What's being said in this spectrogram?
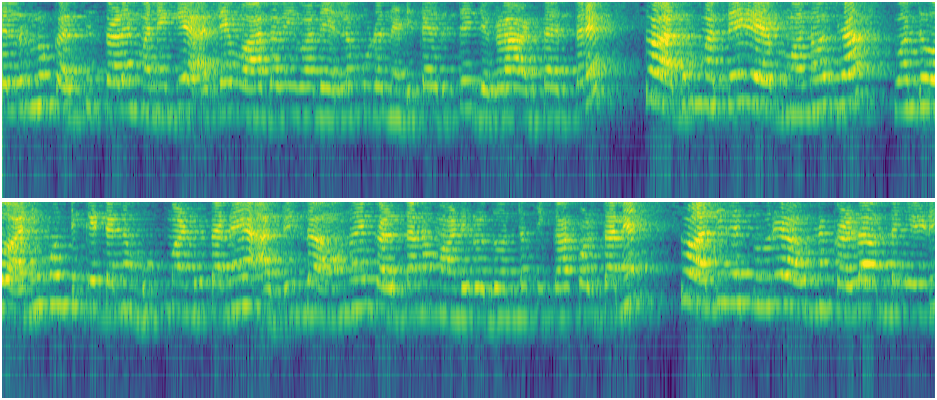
ಎಲ್ಲರನ್ನೂ ಕರೆಸಿರ್ತಾಳೆ ಮನೆಗೆ. ಅಲ್ಲೇ ವಾದ ವಿವಾದ ಎಲ್ಲ ಕೂಡ ನಡೀತಾ ಇರುತ್ತೆ, ಜಗಳ ಆಡ್ತಾ ಇರ್ತಾರೆ. ಸೊ ಅದ್ರ ಮಧ್ಯೆ ಮನೋಜ ಒಂದು ಅನಿಮೋನ್ ಟಿಕೆಟ್ ಅನ್ನ ಬುಕ್ ಮಾಡಿರ್ತಾನೆ. ಅದರಿಂದ ಅವನೇ ಕಳ್ಳತನ ಮಾಡಿರೋದು ಅಂತ ಸಿಕ್ಕಾಕೊಳ್ತಾನೆ. ಸೊ ಅಲ್ಲಿಗೆ ಸೂರ್ಯ ಅವ್ರನ್ನ ಕಳ್ಳ ಅಂತ ಹೇಳಿ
